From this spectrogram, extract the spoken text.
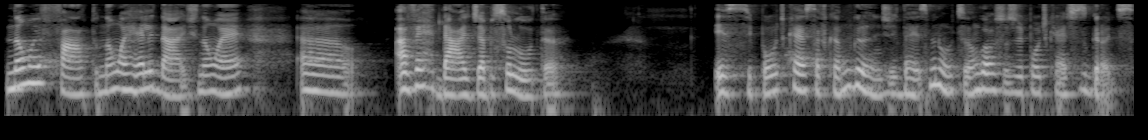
Não é fato, não é realidade, não é uh, a verdade absoluta. Esse podcast está ficando grande, 10 minutos. Eu não gosto de podcasts grandes.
